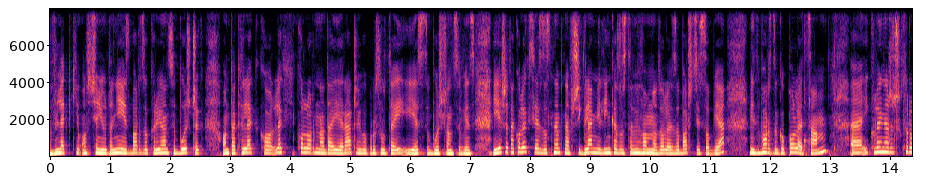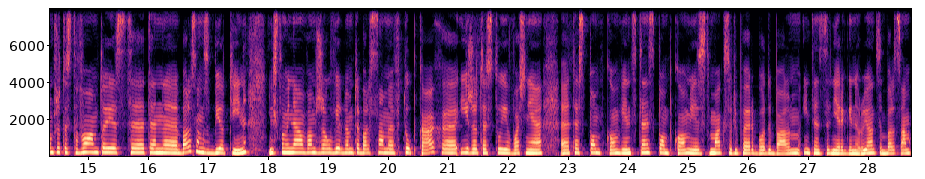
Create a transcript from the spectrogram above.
W lekkim odcieniu to nie jest bardzo kryjący błyszczyk, on tak lekko, lekki kolor nadaje, raczej po prostu tutaj jest błyszczący, więc jeszcze ta kolekcja jest dostępna w Shiglamie, linka zostawię wam na dole, zobaczcie sobie, więc bardzo go polecam. E, I kolejna rzecz, którą przetestowałam, to jest e, ten e, balsam z Biotin i wspominałam wam, że uwielbiam te balsamy w tubkach i że testuję właśnie te z pompką, więc ten z pompką jest Max Repair Body Balm, intensywnie regenerujący balsam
